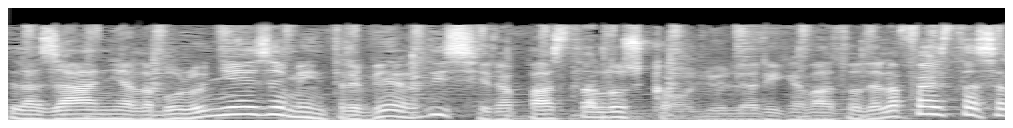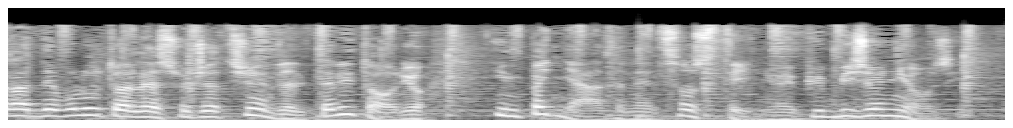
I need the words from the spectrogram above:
lasagna alla bolognese, mentre venerdì sera pasta allo scoglio. Il ricavato della festa sarà devoluto alle associazioni del territorio impegnate nel sostegno ai più bisognosi.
